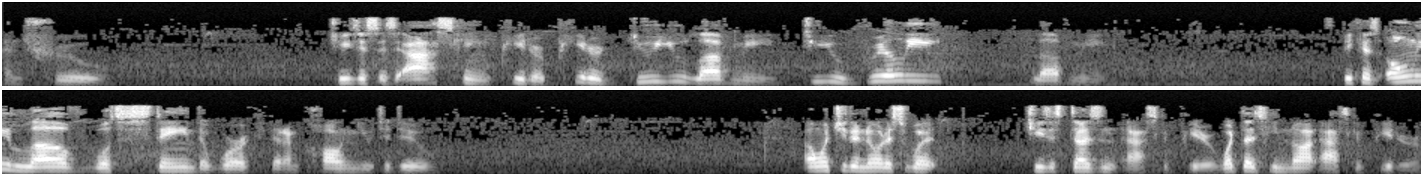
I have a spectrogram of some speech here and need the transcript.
and true. Jesus is asking Peter, Peter, do you love me? Do you really love me? because only love will sustain the work that I'm calling you to do. I want you to notice what Jesus doesn't ask of Peter. What does he not ask of Peter?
